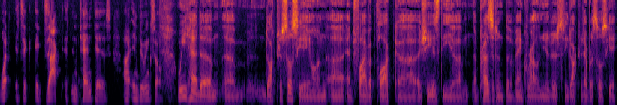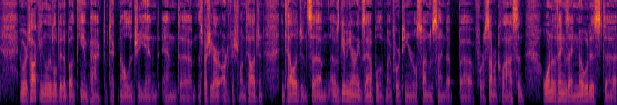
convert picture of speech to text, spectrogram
what its exact intent is uh, in doing so. We had um, um, Dr. Saucier on uh, at five o'clock. Uh, she is the um, president of Vancouver Island University, Dr. Deborah Saucier, and we were talking a little bit about the impact of technology and and uh, especially our artificial intelligence. Intelligence. Um, I was giving her an example of my 14 year old son who signed up uh, for a summer class, and one of the things I noticed uh,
